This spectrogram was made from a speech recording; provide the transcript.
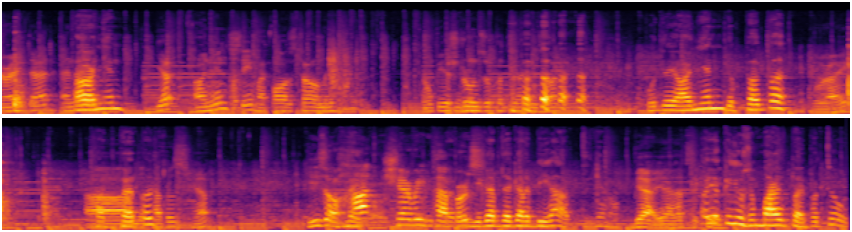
All right, Dad. And then- Onion. Yep, onion. See, my father's telling me. Don't be a strunzer, put the onions on. Put the onion, the pepper. Right. Hot Um, pepper. The peppers, yep. These are hot cherry peppers. You got they got to be hot, you know. Yeah, yeah, that's the Or you can use a mild pepper too. You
